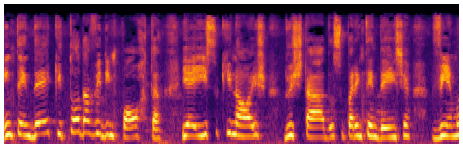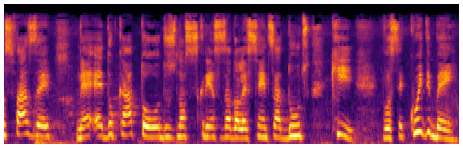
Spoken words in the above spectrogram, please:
entender que toda a vida importa, e é isso que nós, do Estado, Superintendência, viemos fazer. Né? Educar todos, nossas crianças, adolescentes, adultos, que você cuide bem.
